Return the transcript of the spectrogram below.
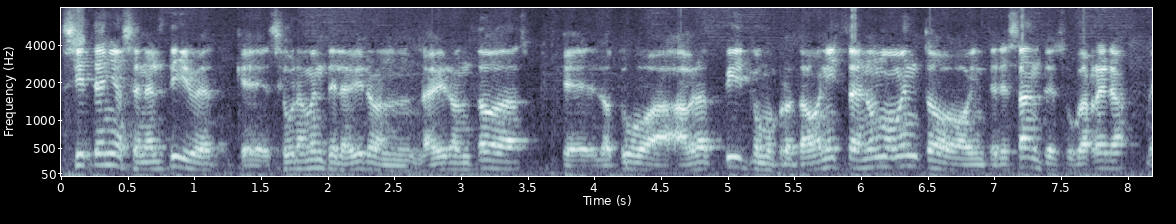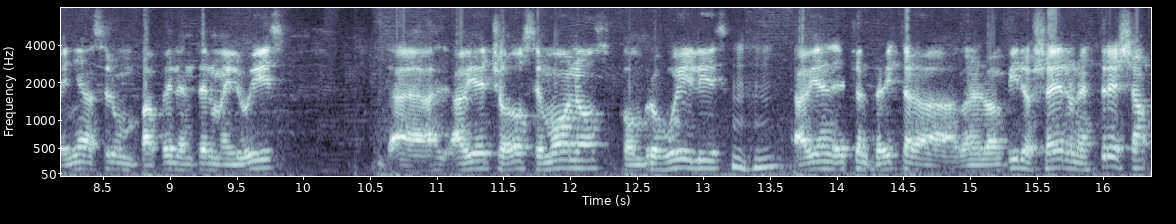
Siete años en el Tíbet, que seguramente la vieron, la vieron todas, que lo tuvo a, Brad Pitt como protagonista en un momento interesante de su carrera, venía a hacer un papel en Telma y Luis, había hecho 12 monos con Bruce Willis, habían hecho entrevista con el vampiro, ya era una estrella.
